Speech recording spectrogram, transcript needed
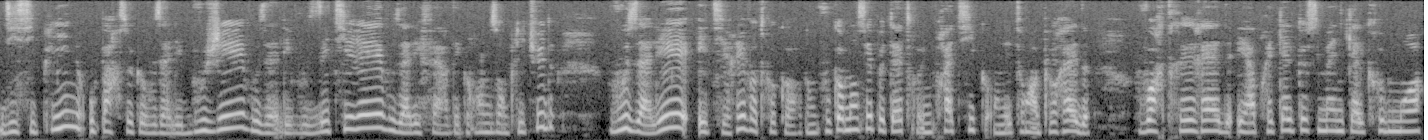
disciplines où parce que vous allez bouger, vous allez vous étirer, vous allez faire des grandes amplitudes, vous allez étirer votre corps. Donc vous commencez peut-être une pratique en étant un peu raide, voire très raide, et après quelques semaines, quelques mois,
